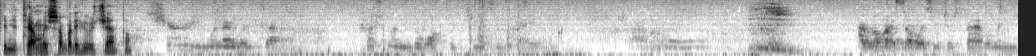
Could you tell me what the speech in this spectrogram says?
Can you tell me somebody who was gentle? Sherry, when I was uh, first learning to walk with Jesus, I, um, I realized I wasn't just battling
